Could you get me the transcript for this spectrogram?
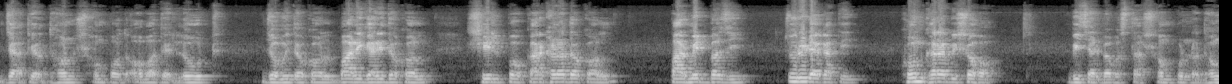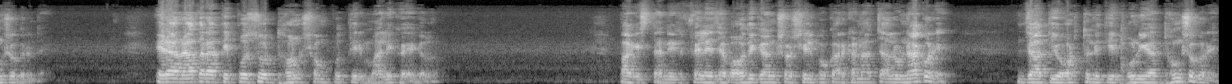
জাতীয় ধন সম্পদ অবাধে লুট, জমি দখল বাড়ি গাড়ি দখল, শিল্প কারখানা দখল, পারমিটবাজি, চুরি ডাকাতি, খুন খারাপি সহ বিচার ব্যবস্থা সম্পূর্ণ ধ্বংস করে দেয়। এরা রাতারাতি প্রচুর ধন সম্পত্তির মালিক হয়ে গেল। পাকিস্তানের ফেলে যাওয়া অধিকাংশ শিল্প কারখানা চালু না করে জাতীয় অর্থনীতির বুনিয়াদ ধ্বংস করে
